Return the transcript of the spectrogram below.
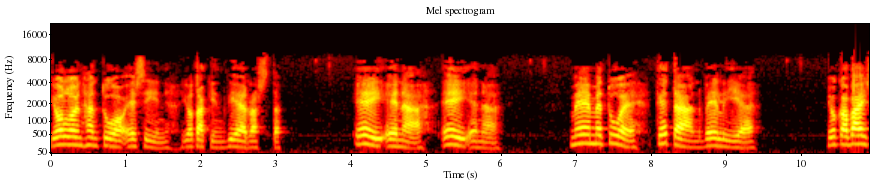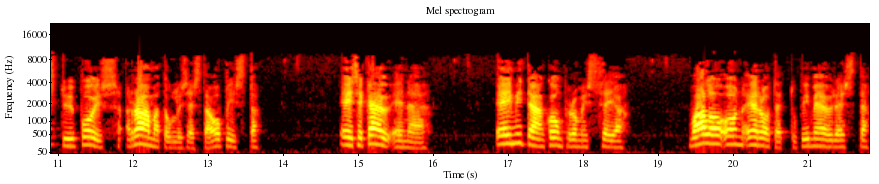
jolloin hän tuo esiin jotakin vierasta. Ei enää, ei enää. Me emme tue ketään veljeä, joka väistyy pois raamatullisesta opista. Ei se käy enää. Ei mitään kompromisseja. Valo on erotettu pimeydestä.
